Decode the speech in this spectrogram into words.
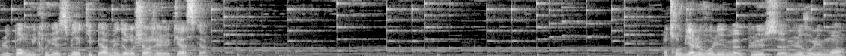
Le port micro USB qui permet de recharger le casque, trouve bien le volume plus le volume moins.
